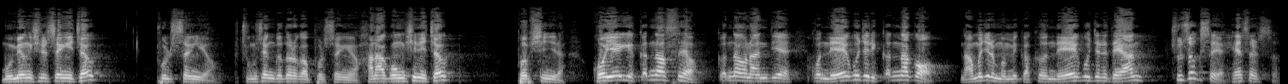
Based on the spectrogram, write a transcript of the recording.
무명실성이 적 불성이요. 중생 그대로가 불성이요. 하나공신이 적 법신이라. 그 얘기 끝났어요. 끝나고 난 뒤에 그 네 구절이 끝나고 나머지는 뭡니까? 그 네 구절에 대한 주석서예요. 해설서.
